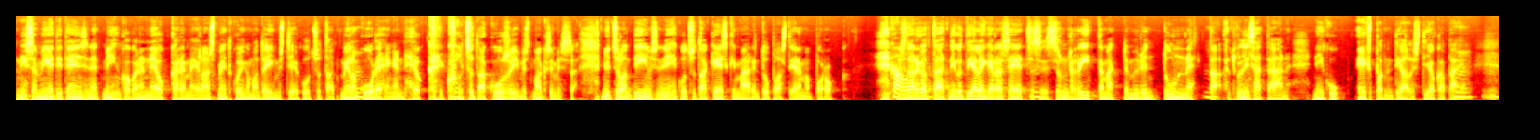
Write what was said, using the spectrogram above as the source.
niin sä mietit ensin, että mihin kokoinen neukkari meillä on, sitten mietit, kuinka monta ihmistä siellä kutsutaan. Meillä on mm. kuuden hengen neukkari, kutsutaan kuusi ihmistä maksimissa. Nyt sulla on Teams, niin niihin kutsutaan keskimäärin tuplasti enemmän porukkaa. Se tarkoittaa, että niinku jälleen kerran se, että se sun riittämättömyyden tunnetta mm. lisätään niinku eksponentiaalisesti joka päivä. Mm, mm.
